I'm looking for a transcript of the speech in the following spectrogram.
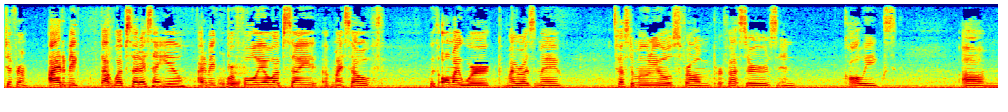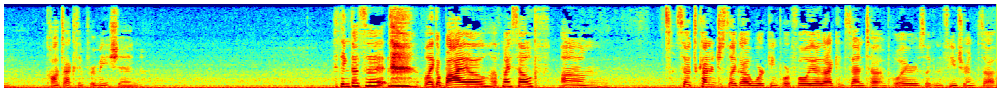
different i had to make that website i sent you i had to make a Okay. portfolio website of myself with all my work my resume testimonials from professors and colleagues um, contact information i think that's it. Like a bio of myself. Um, so it's kind of just like a working portfolio that i can send to employers like in the future and stuff.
